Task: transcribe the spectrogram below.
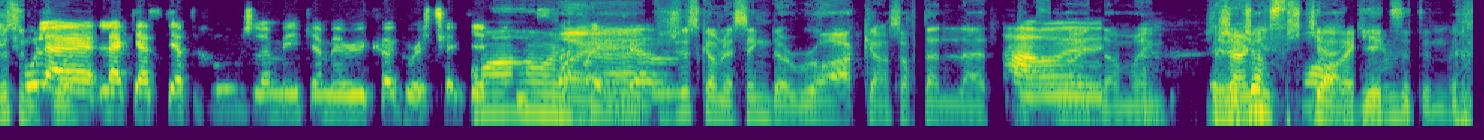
Juste faut une fois. la, la casquette rouge, là, Make America Great Again. Ouais, ouais. Juste comme le signe de rock en sortant de la Ah fenêtre ouais. de même. J'ai déjà piqué à him. c'était une...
